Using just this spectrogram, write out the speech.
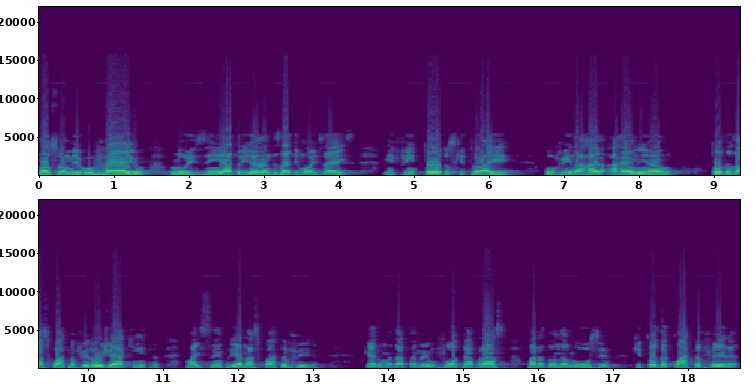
nosso amigo velho, Luizinho, Adriano, Zé de Moisés, enfim, todos que estão aí ouvindo a reunião todas as quarta-feiras. Hoje é a quinta, mas sempre é nas quarta-feiras. Quero mandar também um forte abraço para a dona Lúcia, que toda quarta-feira,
